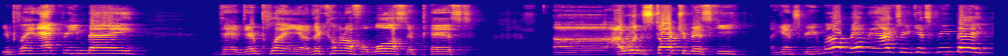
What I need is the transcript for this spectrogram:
you're playing at Green Bay. They're, they're playing. You know, they're coming off a loss. They're pissed. Uh, I wouldn't start Trubisky against Green. Well, maybe actually against Green Bay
